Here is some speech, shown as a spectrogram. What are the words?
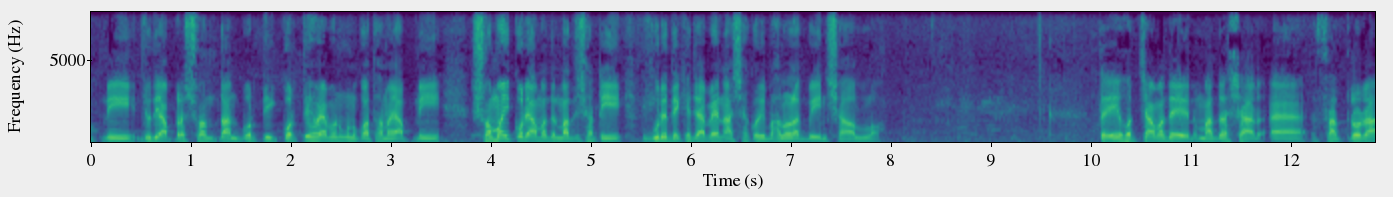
আপনি, যদি আপনার সন্তান ভর্তি করতে হবে এমন কোনো কথা নয়, আপনি সময় করে আমাদের মাদ্রাসাটি ঘুরে দেখে যাবেন, আশা করি ভালো লাগবে, ইনশাআল্লাহ। তো এই হচ্ছে আমাদের মাদ্রাসার ছাত্ররা।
